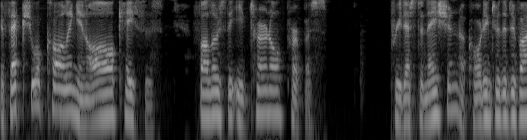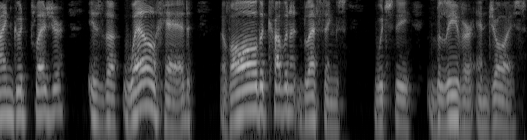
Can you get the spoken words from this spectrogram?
Effectual calling in all cases follows the eternal purpose. Predestination, according to the divine good pleasure, is the well head of all the covenant blessings which the believer enjoys.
